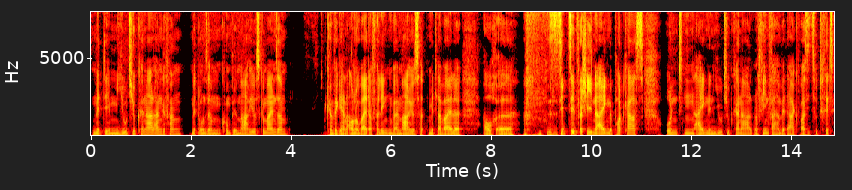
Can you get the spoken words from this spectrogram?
mit dem YouTube-Kanal angefangen, mit unserem Kumpel Marius gemeinsam. Können wir gerne auch noch weiter verlinken, weil Marius hat mittlerweile auch äh, 17 verschiedene eigene Podcasts und einen eigenen YouTube-Kanal. Und auf jeden Fall haben wir da quasi zu dritt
